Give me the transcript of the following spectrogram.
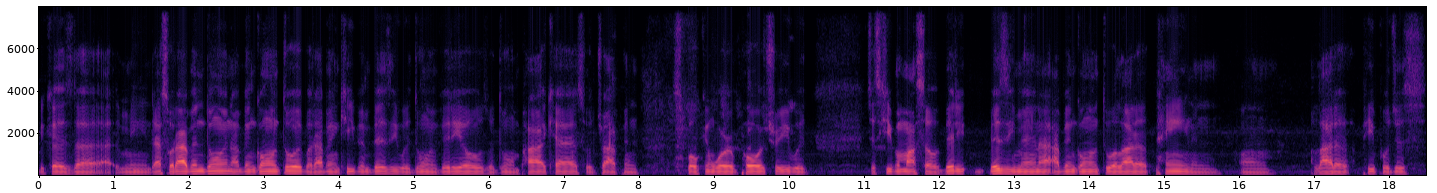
because the I mean that's what I've been doing. I've been going through it, but I've been keeping busy with doing videos, with doing podcasts, with dropping spoken word poetry, with just keeping myself busy. Busy, man. I, I've been going through a lot of pain and um, a lot of people just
